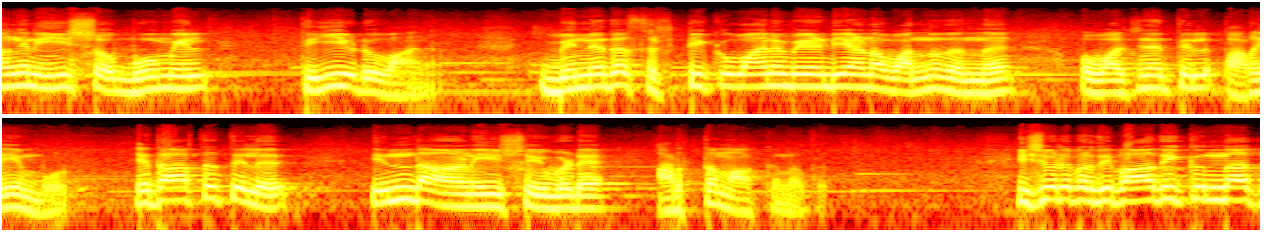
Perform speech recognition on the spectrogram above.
അങ്ങനെ ഈശോ ഭൂമിയിൽ തീയിടുവാനും ഭിന്നത സൃഷ്ടിക്കുവാനും വേണ്ടിയാണ് വന്നതെന്ന് വചനത്തിൽ പറയുമ്പോൾ യഥാർത്ഥത്തിൽ എന്താണ് ഈശോ ഇവിടെ അർത്ഥമാക്കുന്നത്? ഈശോയുടെ പ്രതിപാദിക്കുന്ന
